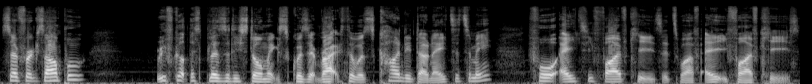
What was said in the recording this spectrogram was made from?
So for example, We've got this Blizzardy Storm Exquisite rack that was kindly donated to me for 85 keys. It's worth 85 keys.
